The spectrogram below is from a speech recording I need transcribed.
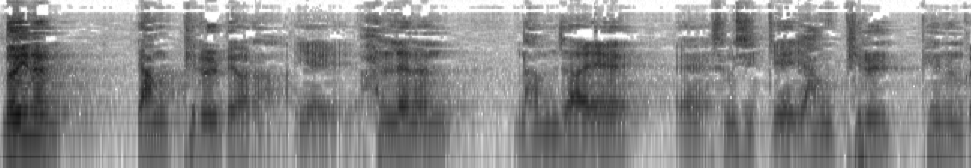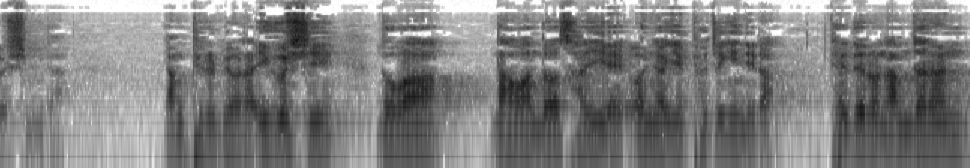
너희는 양피를 베어라. 예, 할례는 남자의 성식기에 양피를 베는 것입니다. 양피를 베어라. 이것이 너와 나와 너 사이의 언약의 표적이니라. 대대로 남자는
